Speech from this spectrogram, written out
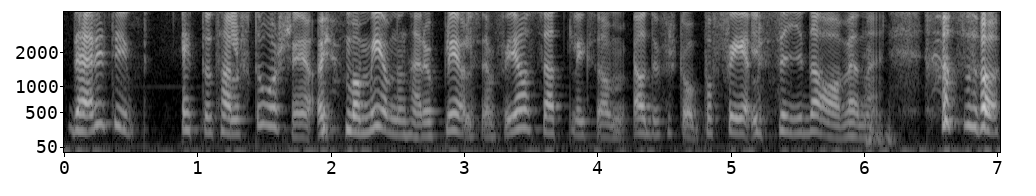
Det här är typ ett och ett halvt år sedan jag var med om den här upplevelsen för jag satt liksom, ja du förstår, på fel sida av henne. Alltså,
